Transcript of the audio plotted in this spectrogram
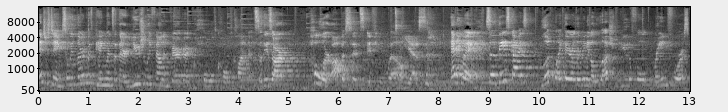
Interesting. So we learned with penguins that they're usually found in very, very cold, cold climates. So these are polar opposites, if you will. Yes. Anyway, so these guys look like they are living in a lush, beautiful rainforest.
